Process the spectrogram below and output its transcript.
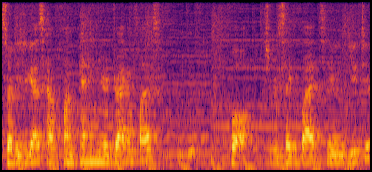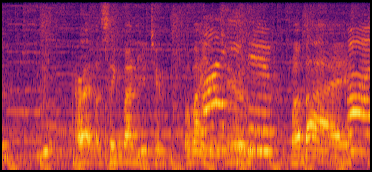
So did you guys have fun painting your dragonflies? Mm-hmm. Cool. Should we say goodbye to YouTube? Mm-hmm. All right, let's say goodbye to YouTube. Bye-bye, Bye, YouTube. YouTube. Bye-bye. Bye.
